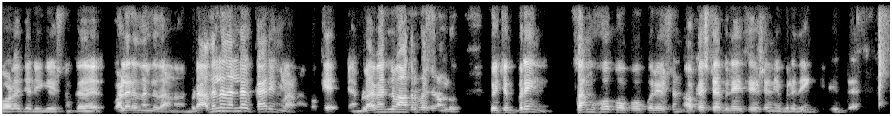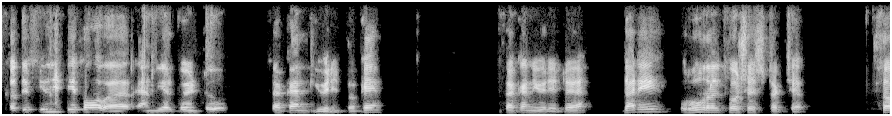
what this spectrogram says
കോളേജ് എഡ്യൂക്കേഷനും ഒക്കെ വളരെ നല്ലതാണ് നമ്മുടെ. അതിൽ നല്ല കാര്യങ്ങളാണ്. ഓക്കെ എംപ്ലോയ്മെന്റിൽ മാത്രം പ്രശ്നമുള്ളൂ. Which bring some hope of population okay stabilisation everything so this unit is over and we are going to second unit okay second unit that is rural social structure so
